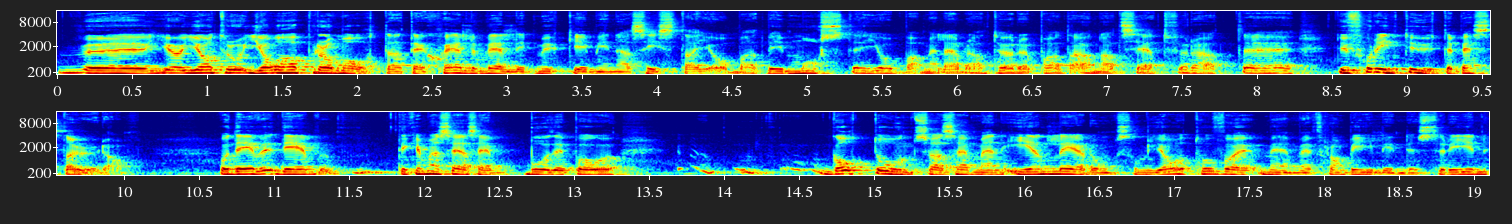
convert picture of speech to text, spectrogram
eh, jag, jag, tror, jag har promotat det själv väldigt mycket i mina sista jobb, att vi måste jobba med leverantörer på ett annat sätt för att eh, du får inte ut det bästa ur dem. Och det, det, det kan man säga så både på gott och ont så att säga, men en lärdom som jag tog med mig från bilindustrin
